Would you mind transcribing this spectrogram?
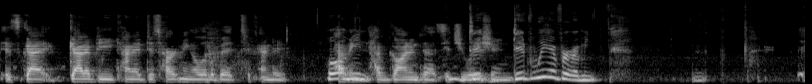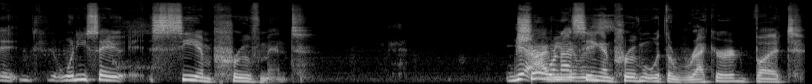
it's got got to be kind of disheartening a little bit to kind of Well, I having mean, have gone into that situation. Did, did we ever? I mean, it, Uh, when you say see improvement, yeah, sure, I we're mean, not seeing was- improvement with the record, but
